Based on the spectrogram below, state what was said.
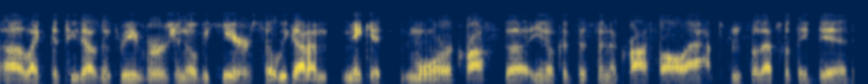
uh, like the 2003 version over here. So we got to make it more across the, you know, consistent across all apps. And so that's what they did.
